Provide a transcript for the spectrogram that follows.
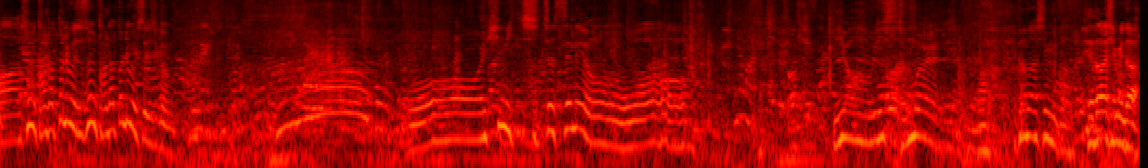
아, 손이 달달 떨리고 있어. 손이 달달 떨리고 있어요 지금. 오, 힘이 진짜 세네요. 와. 이야, 우리 씨 정말 와, 대단하십니다. 대단하십니다.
